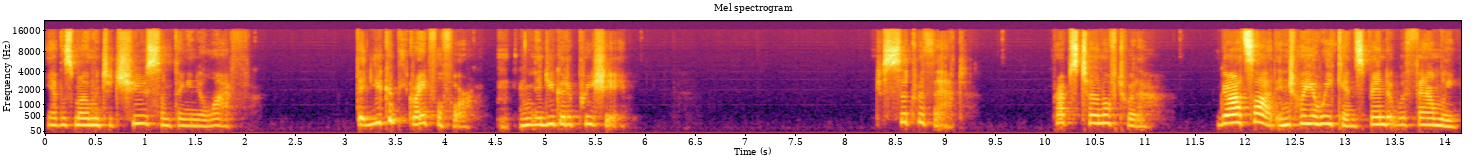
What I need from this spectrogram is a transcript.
You have this moment to choose something in your life that you could be grateful for, that you could appreciate. Just sit with that. Perhaps turn off Twitter. Go outside, enjoy your weekend, spend it with family.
